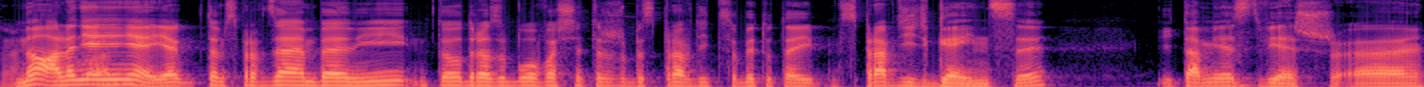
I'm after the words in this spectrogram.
tak. No, ale dokładnie. nie, nie, nie. Jak tam sprawdzałem BMI, to od razu było właśnie też, żeby sprawdzić sobie tutaj, sprawdzić Gainsy i tam mhm. jest, wiesz... E,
